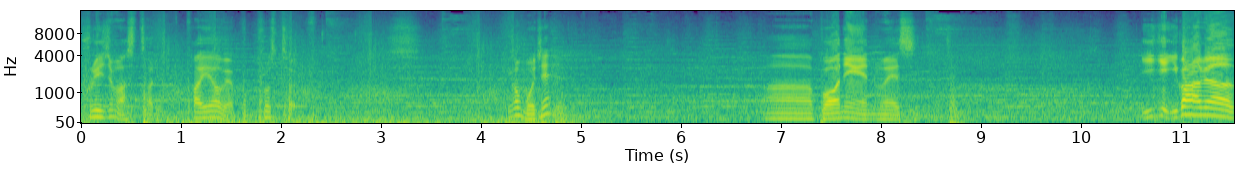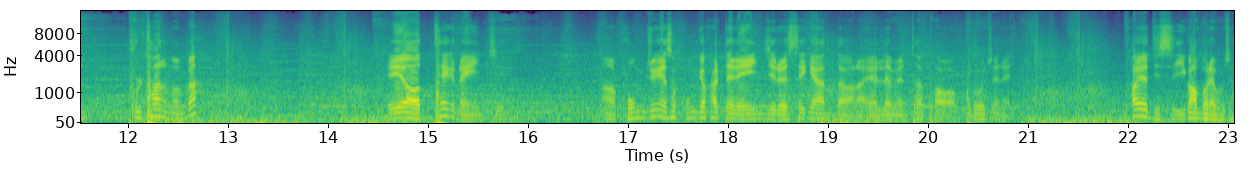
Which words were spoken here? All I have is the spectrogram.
프리즈 마스터링 파이어 웨폰 프로스터 이건 뭐지? 아 버닝 앤웨스 이게 이걸 하면 불타는 건가? 에어 택 레인지 아 공중에서 공격할 때 레인지를 세게 한다거나 엘레멘탈 파워 프로젠 에 파이어 디스 이거 한번 해보자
